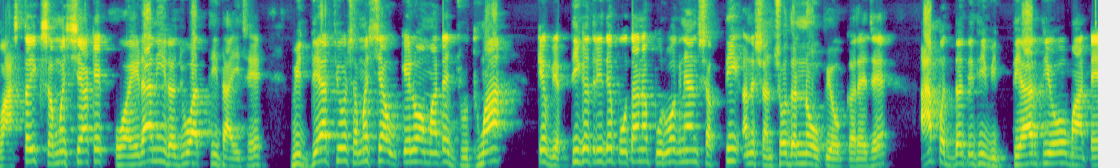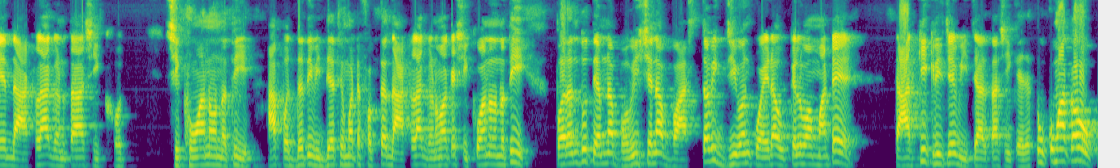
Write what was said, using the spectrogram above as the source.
વાસ્તવિક સમસ્યા કે કોયડાની રજૂઆતથી થાય છે. વિદ્યાર્થીઓ સમસ્યા ઉકેલવા માટે જૂથમાં કે વ્યક્તિગત રીતે પોતાના પૂર્વજ્ઞાન શક્તિ અને સંશોધનનો ઉપયોગ કરે છે. આ પદ્ધતિથી વિદ્યાર્થીઓ માટે દાખલા ગણતા શીખો, શીખવાનો નથી. આ પદ્ધતિ વિદ્યાર્થીઓ માટે ફક્ત દાખલા ગણવા કે શીખવાનો નથી, પરંતુ તેમના ભવિષ્યના વાસ્તવિક જીવન કોયડા ઉકેલવા માટે તાર્કિક રીતે વિચારતા શીખે છે. ટૂંકમાં કહું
